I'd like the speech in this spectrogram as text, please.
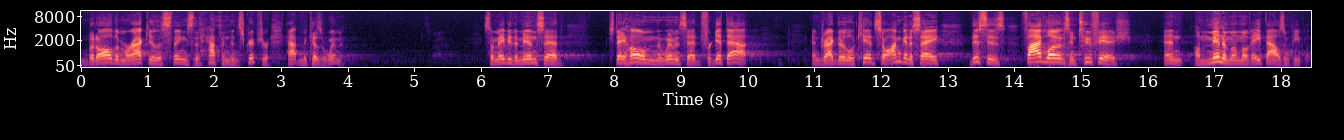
But all the miraculous things that happened in Scripture happened because of women. So maybe the men said, Stay home, and the women said, Forget that, and dragged their little kids. So I'm going to say, This is five loaves and two fish, and a minimum of 8,000 people.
